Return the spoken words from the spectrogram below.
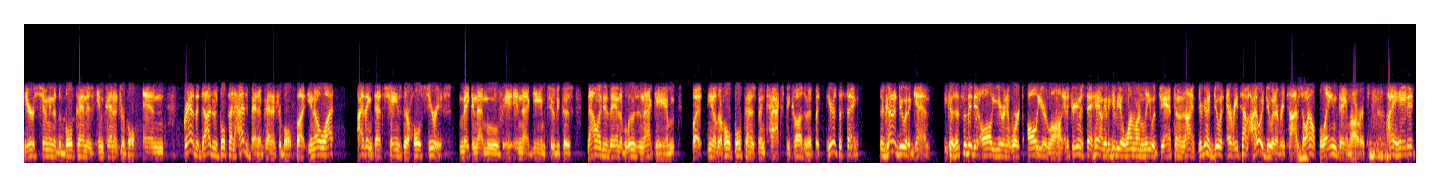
you're assuming that the bullpen is impenetrable. And granted, the Dodgers bullpen has been impenetrable, but you know what? I think that's changed their whole series making that move in that game too, because not only did they end up losing that game, but you know their whole bullpen has been taxed because of it. But here's the thing: they're going to do it again because that's what they did all year, and it worked all year long. And if you're going to say, "Hey, I'm going to give you a one-run lead with Jansen in the ninth," you're going to do it every time. I would do it every time, so I don't blame Dave Roberts. I hate it,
